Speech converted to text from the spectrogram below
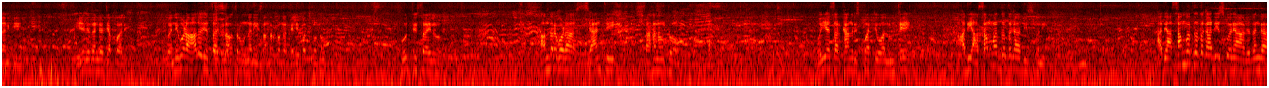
దానికి ఏ విధంగా చెప్పాలి? ఇవన్నీ కూడా ఆలోచించాల్సిన అవసరం ఉందని ఈ సందర్భంగా తెలియపరుచుకుంటూ పూర్తి స్థాయిలో అందరూ కూడా శాంతి సహనంతో వైఎస్ఆర్ కాంగ్రెస్ పార్టీ వాళ్ళు ఉంటే అది అసంబద్ధతగా తీసుకొని అది అసంబద్ధతగా తీసుకొని ఆ విధంగా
